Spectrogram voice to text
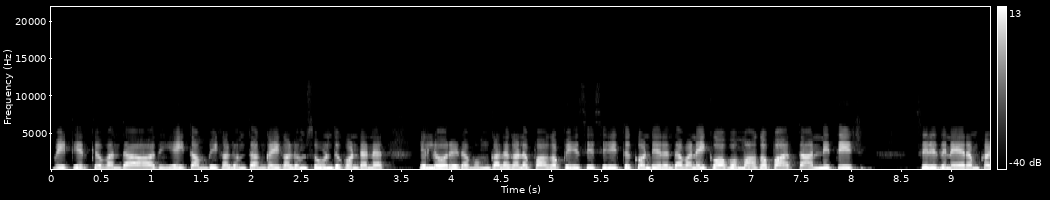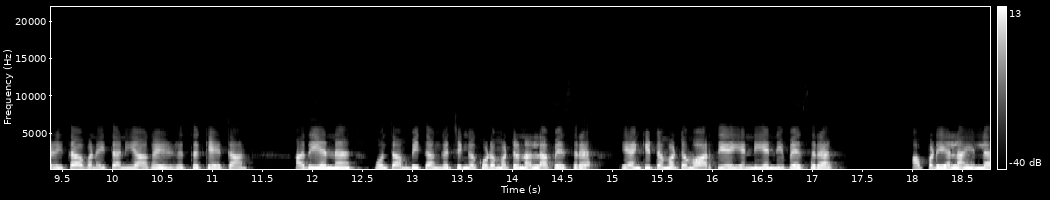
வீட்டிற்கு வந்த ஆதியை தம்பிகளும் தங்கைகளும் சூழ்ந்து கொண்டனர். எல்லோரிடமும் கலகலப்பாக பேசி சிரித்து கொண்டிருந்தவனை கோபமாக பார்த்தான் நிதிஷ். சிறிது நேரம் கழித்து அவனை தனியாக இழுத்து கேட்டான். அது என்ன? உன் தம்பி தங்கச்சிங்க கூட மட்டும் நல்லா பேசுற? என்கிட்ட மட்டும் வார்த்தையை எண்ணி எண்ணி பேசுற? அப்படியெல்லாம் இல்லை.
